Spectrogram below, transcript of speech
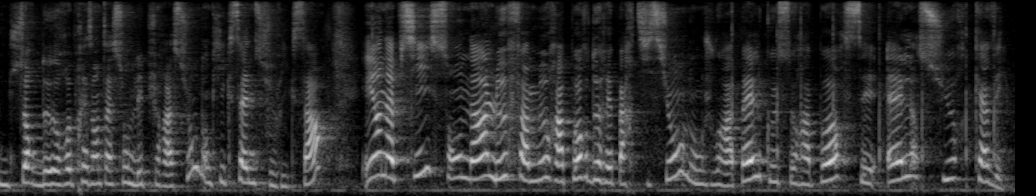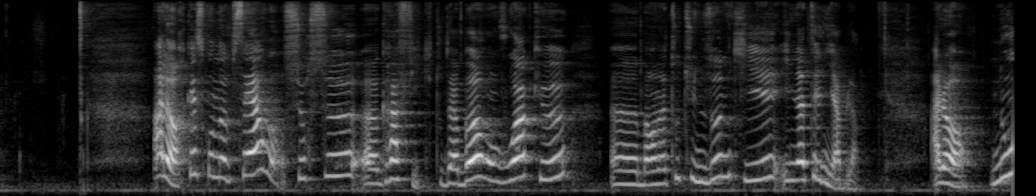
une sorte de représentation de l'épuration, donc xn sur xa. Et en abscisse, on a le fameux rapport de répartition. Donc, je vous rappelle que ce rapport, c'est L sur kV. Alors, qu'est-ce qu'on observe sur ce euh, graphique? Tout d'abord, on voit que euh, bah, a toute une zone qui est inatteignable. Alors, nous,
